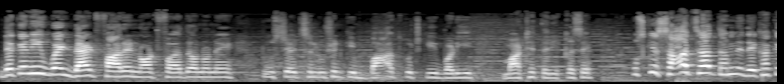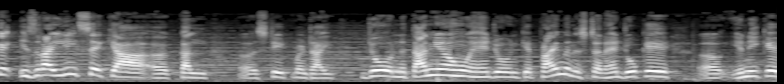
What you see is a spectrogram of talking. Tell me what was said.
लेकिन he went that far and not further उन्होंने टू स्टेट सोल्यूशन की बात कुछ की बड़ी माठे तरीके से। उसके साथ साथ हमने देखा कि इसराइल से क्या कल स्टेटमेंट आई। जो नतानिया हुए हैं, जो इनके प्राइम मिनिस्टर हैं, जो कि यानी कि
